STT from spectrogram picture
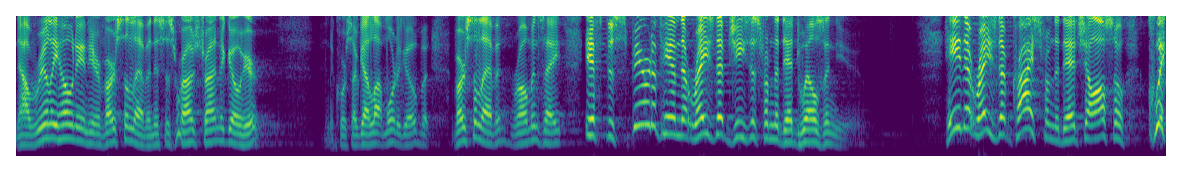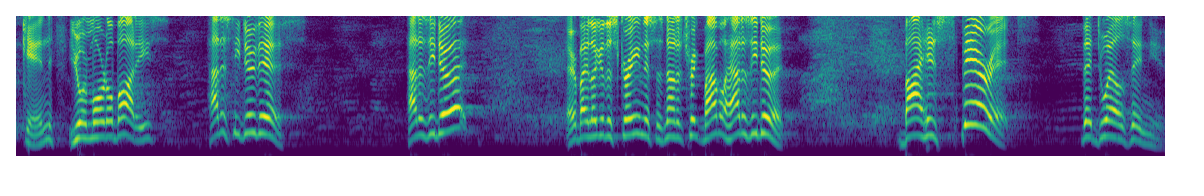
Now, really hone in here, verse 11. This is where I was trying to go here. And of course, I've got a lot more to go, but verse 11, Romans 8. If the Spirit of Him that raised up Jesus from the dead dwells in you, he that raised up Christ from the dead shall also quicken your mortal bodies. How does he do this? How does he do it? Everybody look at the screen. This is not a trick Bible. How does he do it? By his spirit that dwells in you.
